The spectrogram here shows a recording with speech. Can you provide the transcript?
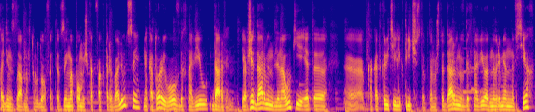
один из главных трудов — это взаимопомощь как фактор эволюции, на который его вдохновил Дарвин. И вообще Дарвин для науки — это как открытие электричества, потому что Дарвин вдохновил одновременно всех,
